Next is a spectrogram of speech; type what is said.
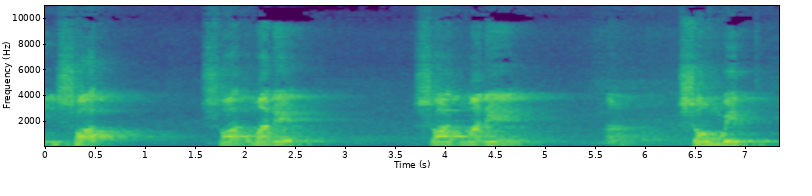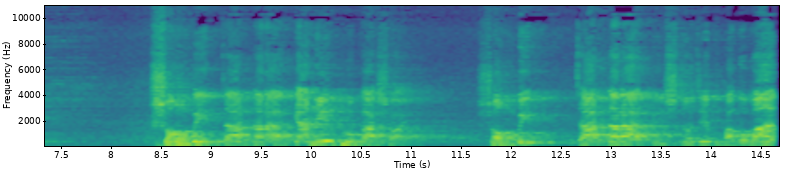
কি? সৎ। সৎ মানে সৎ মানে সম্বিত। সম্বিত, যার দ্বারা জ্ঞানের প্রকাশ হয়। সম্বিত। যার দ্বারা কৃষ্ণ যে ভগবান,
